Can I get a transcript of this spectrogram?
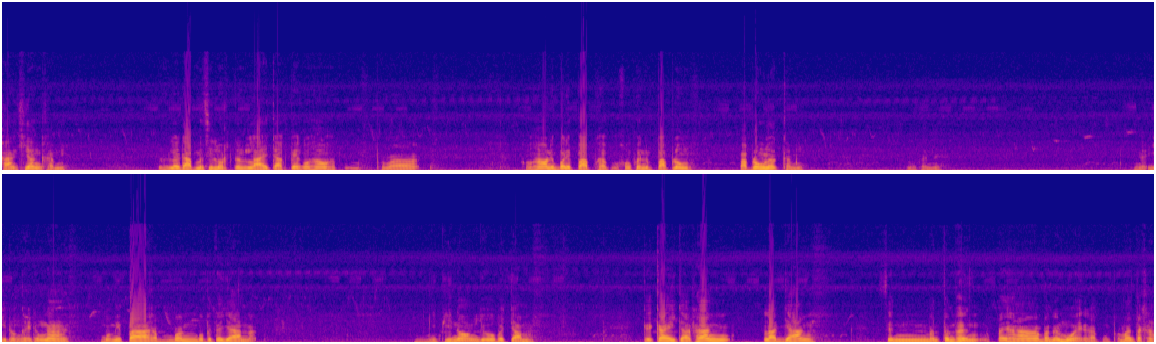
ขางเคียงครับนี่ ระดับมันสิลดกันหลายจากแปลงของเฮาครับ เพราะว่าของเฮาเนี่ยบ่ได้ปรับครับ ของเพิ่นปรับลง ปรับลงเลิกครับนี่เพิ่นนี่เนี่ยอยู่ตรงไห้ตรงหน้าบ่มีปลาครับบ่บ่เป็นตะยานนะมีพี่น้องอยู่ประจำใกล้ๆจากทางลาดยางเส้นบันต้นเพิงไปหาบันดันมวยนะครับ ประมาณจักหา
